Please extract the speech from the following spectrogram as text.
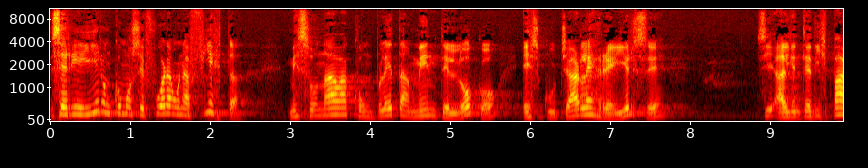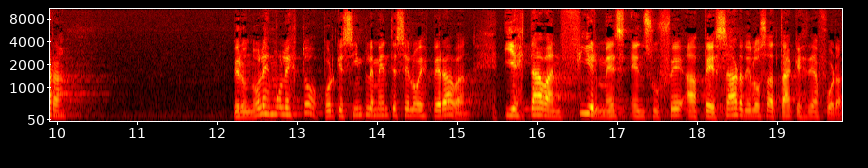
Se rieron como si fuera una fiesta. Me sonaba completamente loco escucharles reírse si alguien te dispara pero no les molestó porque simplemente se lo esperaban y estaban firmes en su fe a pesar de los ataques de afuera.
